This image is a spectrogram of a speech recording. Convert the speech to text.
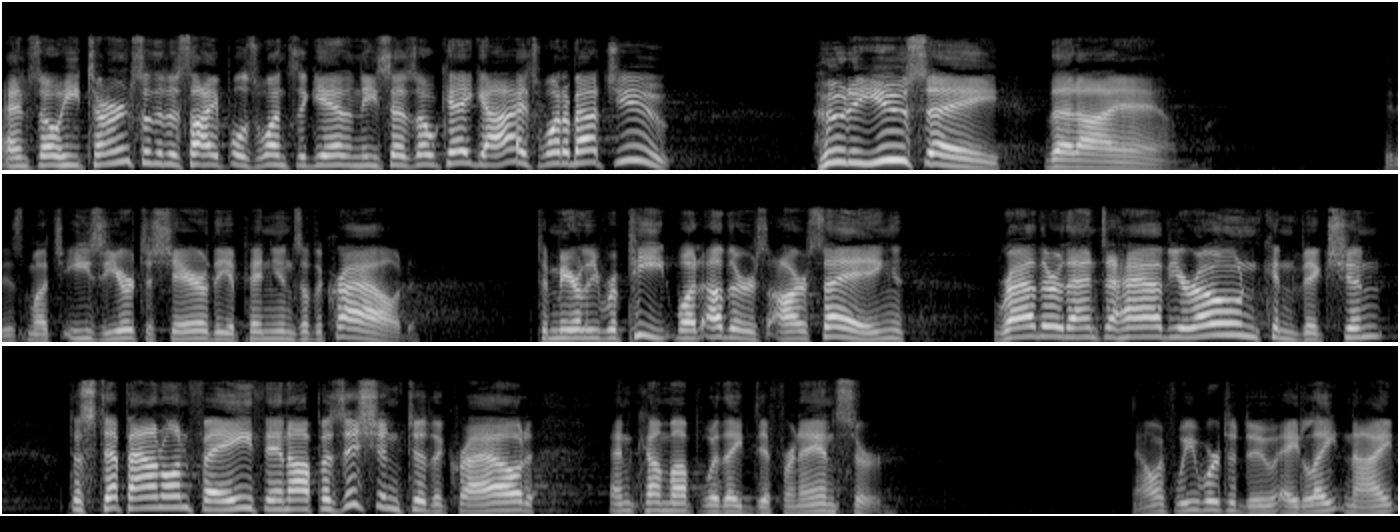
And so he turns to the disciples once again and he says, Okay, guys, what about you? Who do you say that I am? It is much easier to share the opinions of the crowd, to merely repeat what others are saying, rather than to have your own conviction, to step out on faith in opposition to the crowd and come up with a different answer. Now, if we were to do a late night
